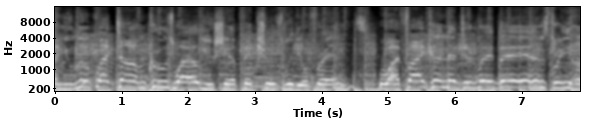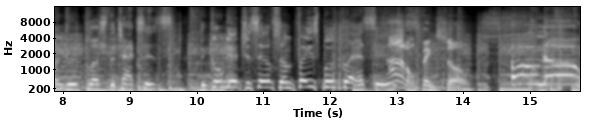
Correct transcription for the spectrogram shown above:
and you look like Tom Cruise while you share pictures with your friends. Wi Fi connected Ray Bans, 300 plus the taxes. Then go get yourself some Facebook glasses. I don't think so. Oh no!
